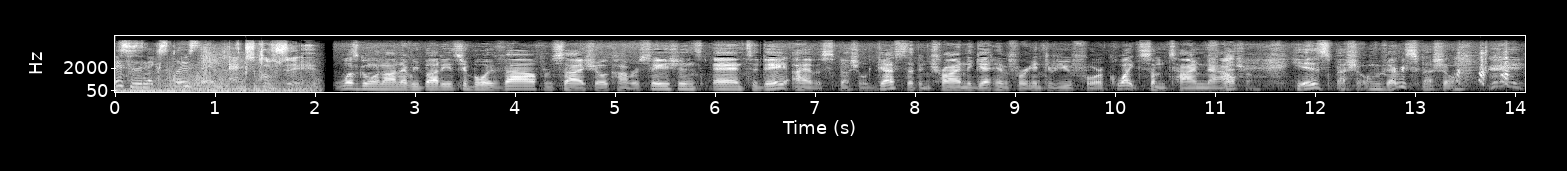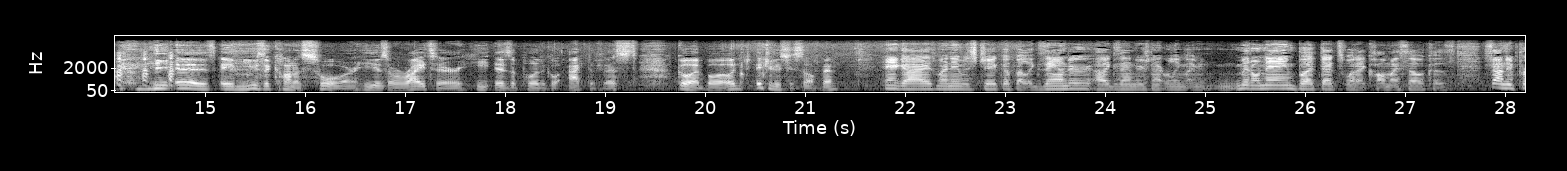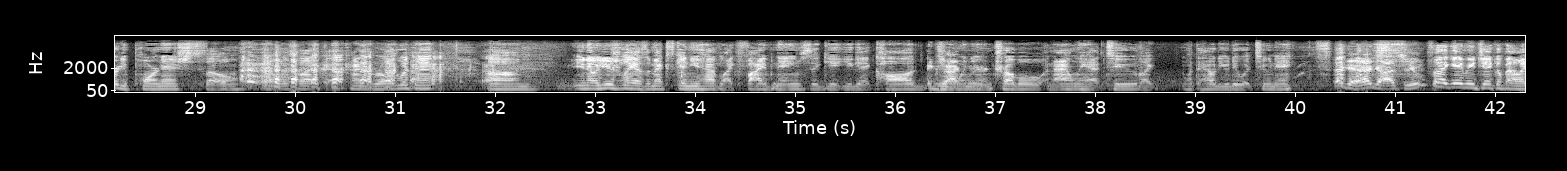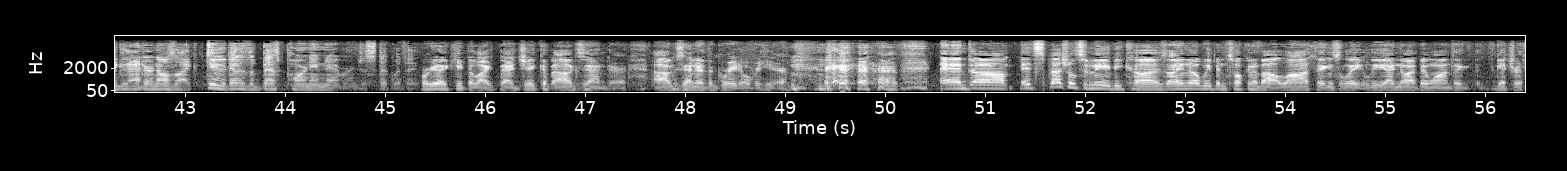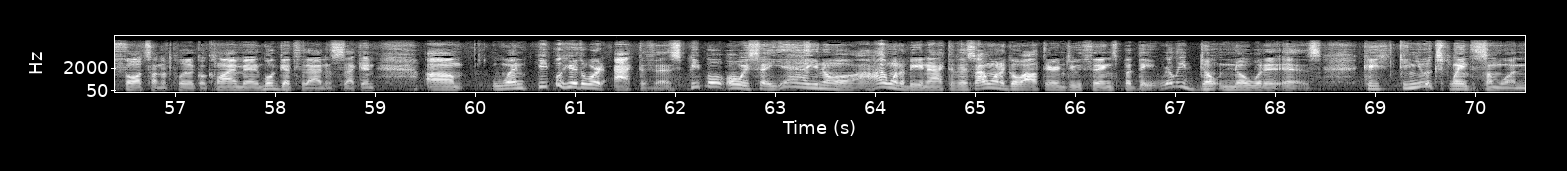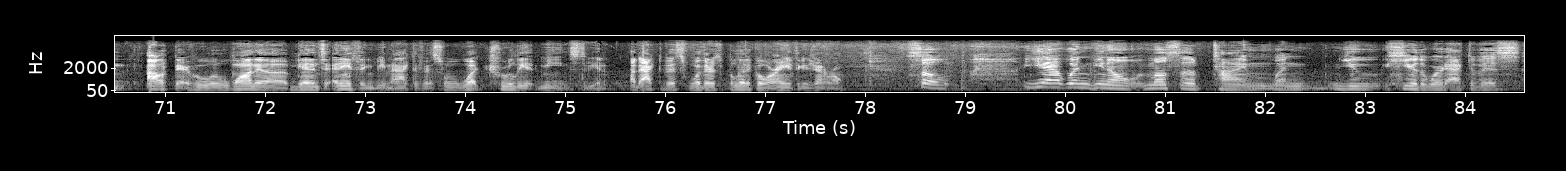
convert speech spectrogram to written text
This is an exclusive. Exclusive. What's going on, everybody? It's your boy Val from Sideshow Conversations, and today I have a special guest. I've been trying to get him for an interview for quite some time now. Special. He is special, very special. he is a music connoisseur. He is a writer. He is a political activist. Go ahead, boy. Introduce yourself, man. Hey guys, my name is Jacob Alexander. Alexander is not really my middle name, but that's what I call myself because it sounded pretty pornish, so I was like, I kind of rolled with it. Um, you know, usually as a Mexican, you have like five names that get you get called you know, when you're in trouble, and I only had two. Like, what the hell do you do with two names? Okay, I got you. so they gave me Jacob Alexander, and I was like, dude, that is the best porn name ever, and just stuck with it. We're gonna keep it like that. Jacob Alexander, Alexander the Great over here, and um, it's special to me because I know we've been talking about a lot of things lately. I know I've been wanting to get your thoughts on the political climate. We'll get to that in a second. Um, when people hear the word activist, people always say, "Yeah, you know, I want to be an activist. I want to go out there and do things," but they really don't know what it is. Can, can you explain to someone out there who will want to get into anything, being an activist, what truly it means to be an, an activist, whether it's political or anything in general? So, yeah, when you know, most of the time when you hear the word activist,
